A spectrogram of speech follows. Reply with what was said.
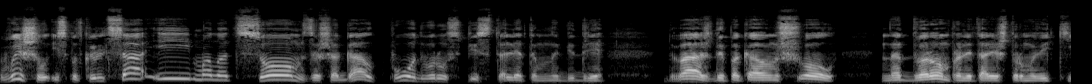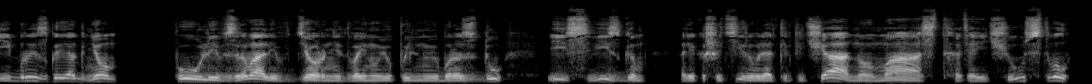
вышел из-под крыльца и молодцом зашагал по двору с пистолетом на бедре. Дважды, пока он шел, над двором пролетали штурмовики, брызгая огнем. Пули взрывали в дерне двойную пыльную борозду и с визгом рикошетировали от кирпича, но Маст, хотя и чувствовал,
